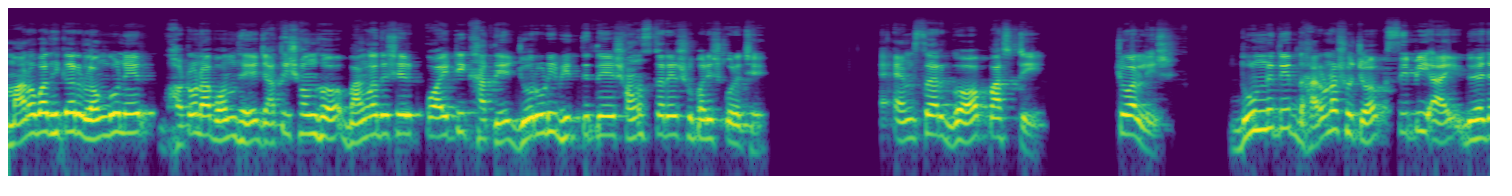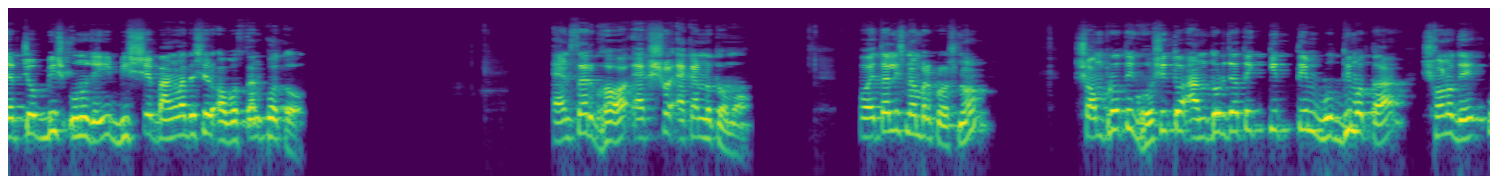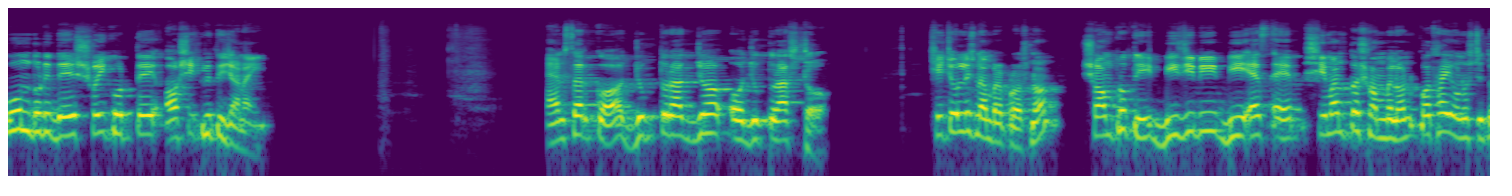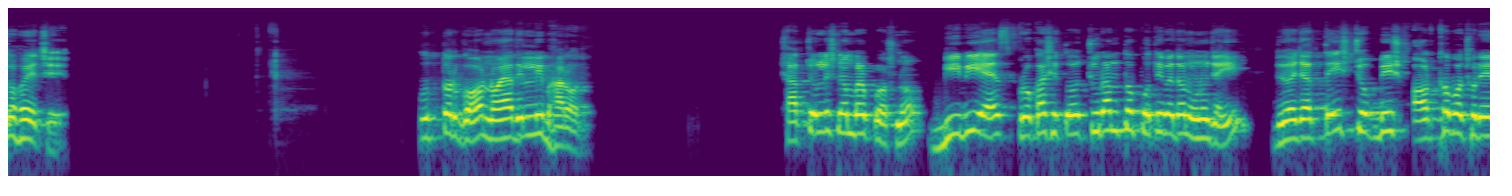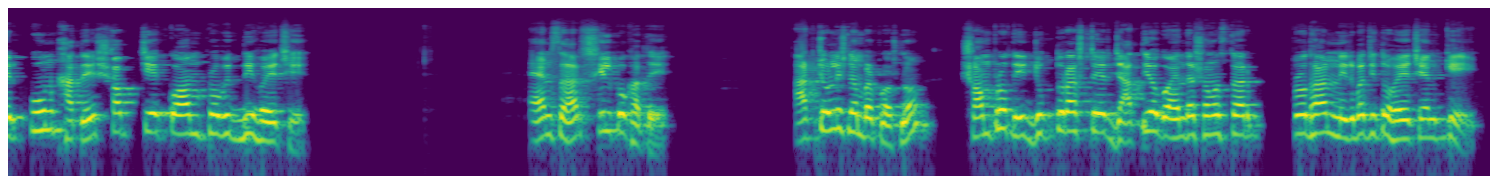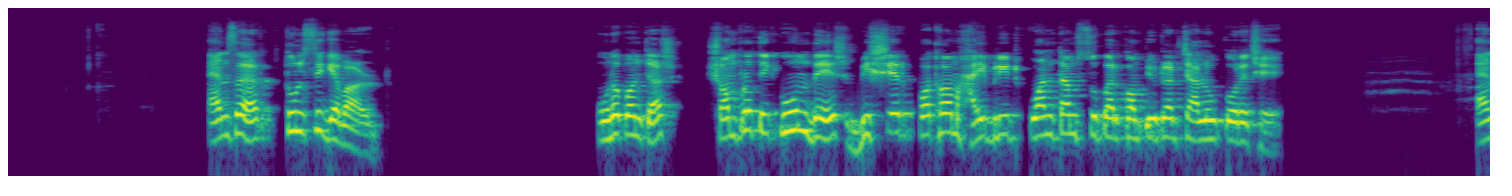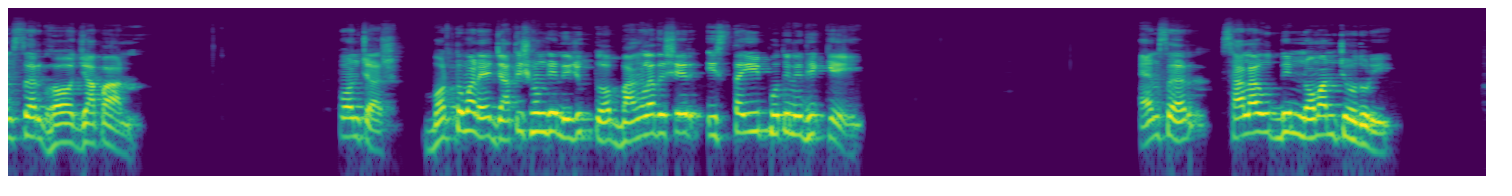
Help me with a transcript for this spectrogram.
মানবাধিকার লঙ্ঘনের ঘটনা বন্ধে জাতিসংঘ বাংলাদেশের কয়টি খাতে জরুরি ভিত্তিতে সংস্কারের সুপারিশ করেছে? অ্যান্সার গ পাঁচটি। চুয়াল্লিশ দুর্নীতির ধারণা সূচক সিপিআই দুই হাজার চব্বিশ অনুযায়ী বিশ্বে বাংলাদেশের অবস্থান কত? অ্যান্সার ঘ একশো একান্নতম। পঁয়তাল্লিশ নম্বর প্রশ্ন। সম্প্রতি ঘোষিত আন্তর্জাতিক কৃত্রিম বুদ্ধিমত্তা সনদে কোন দুটি দেশ সই করতে অস্বীকৃতি জানায় অ্যান্সার ক, যুক্তরাজ্য ও যুক্তরাষ্ট্র। ছেচল্লিশ নম্বর প্রশ্ন। সম্প্রতি বিজিবি, বিএসএফ সীমান্ত সম্মেলন কোথায় অনুষ্ঠিত হয়েছে? উত্তর গ, নয়াদিল্লি, ভারত। সাতচল্লিশ নম্বর প্রশ্ন, বিবিএস প্রকাশিত চূড়ান্ত প্রতিবেদন অনুযায়ী দুই হাজার তেইশ চব্বিশ অর্থ বছরের কোন খাতে সবচেয়ে কম প্রবৃদ্ধি হয়েছে? অ্যান্সার, শিল্প খাতে। আটচল্লিশ নম্বর প্রশ্ন সম্প্রতি যুক্তরাষ্ট্রের জাতীয় গোয়েন্দা সংস্থার প্রধান নির্বাচিত হয়েছেন কে? অ্যান্সার, তুলসি গেবার্ড। ঊনপঞ্চাশ, সম্প্রতি কোন দেশ বিশ্বের প্রথম হাইব্রিড কোয়ান্টাম সুপার কম্পিউটার চালু করেছে? অ্যান্সার, ঘ, জাপান। পঞ্চাশ, বর্তমানে জাতিসংঘে নিযুক্ত বাংলাদেশের স্থায়ী প্রতিনিধি কে? অ্যান্সার সালাউদ্দিন নমান চৌধুরী।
